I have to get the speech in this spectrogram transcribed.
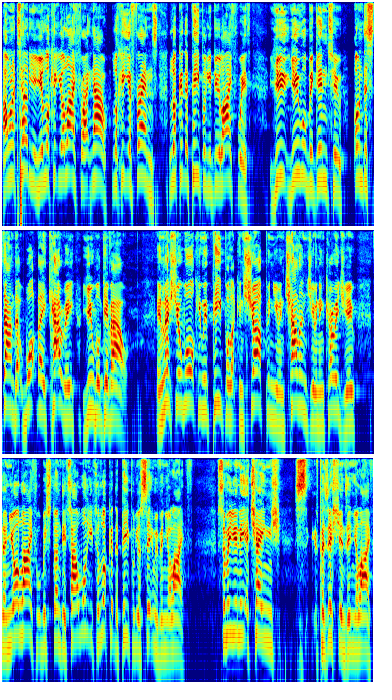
I want to tell you, you look at your life right now, look at your friends, look at the people you do life with. You, you will begin to understand that what they carry, you will give out. Unless you're walking with people that can sharpen you and challenge you and encourage you, then your life will be stunted. So I want you to look at the people you're sitting with in your life. Some of you need to change positions in your life.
